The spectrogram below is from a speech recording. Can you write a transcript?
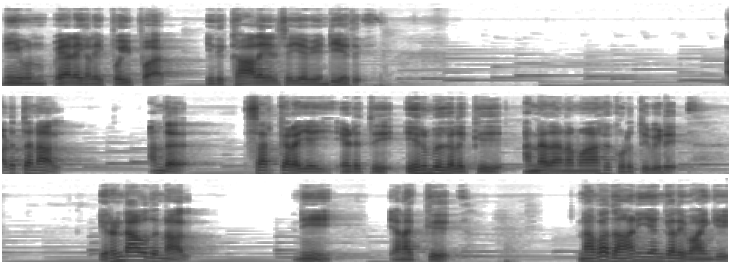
நீ உன் வேலைகளை போய்ப்பார் இது காலையில் செய்ய வேண்டியது. அடுத்த நாள் அந்த சர்க்கரையை எடுத்து எறும்புகளுக்கு அன்னதானமாக கொடுத்துவிடு. இரண்டாவது நாள் நீ எனக்கு நவதானியங்களை வாங்கி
